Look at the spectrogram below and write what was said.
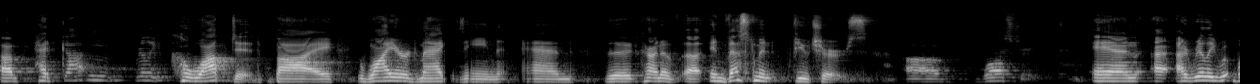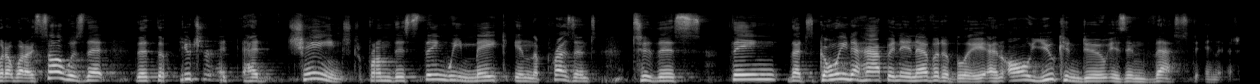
um, had gotten really co-opted by Wired magazine and the kind of uh, investment futures of Wall Street. And I, I, really, what, what I saw was that, that the future had, had changed from this thing we make in the present to this thing that's going to happen inevitably, and all you can do is invest in it.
